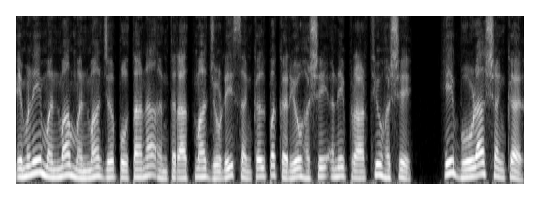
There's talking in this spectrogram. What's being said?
એમણે મનમાં મનમાં જ પોતાના અંતરાત્મા જોડે સંકલ્પ કર્યો હશે અને પ્રાર્થ્યું હશે, હે ભોળા શંકર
